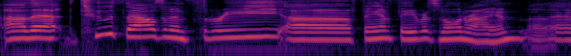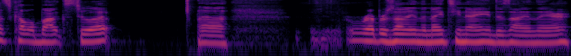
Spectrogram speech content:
Uh, that 2003 uh, fan favorites, Nolan Ryan, uh, that has a couple bucks to it. Uh, representing the 1990 design there.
